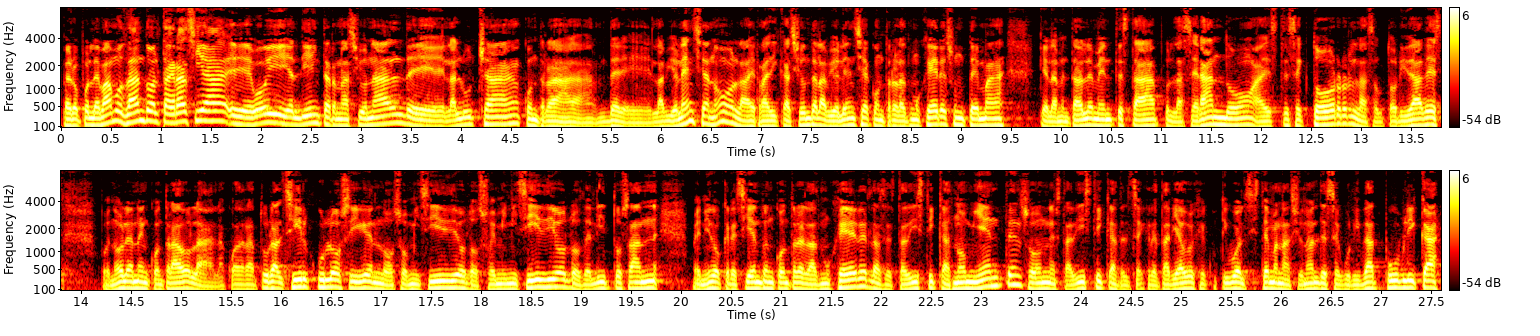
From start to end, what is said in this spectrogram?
Pero pues le vamos dando Altagracia eh, hoy el Día Internacional de la lucha contra de la violencia, ¿no? La erradicación de la violencia contra las mujeres, un tema que lamentablemente está pues lacerando a este sector. Las autoridades pues no le han encontrado la, la cuadratura al círculo, siguen los homicidios, los feminicidios, los delitos han venido creciendo en contra de las mujeres, las estadísticas no mienten, son estadísticas del Secretariado Ejecutivo del Sistema Nacional de Seguridad Pública.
